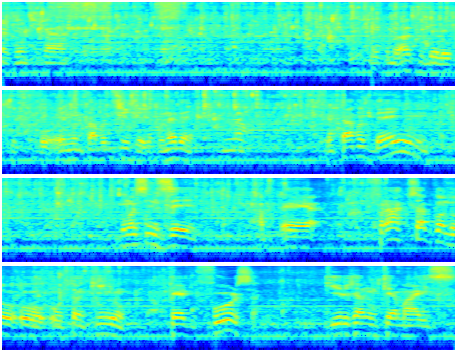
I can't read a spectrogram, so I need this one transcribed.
a gente já olha que beleza que ficou ele não estava desse jeito, né bem? Não ele estava bem, como assim dizer, é, fraco. Sabe quando o, o, tanquinho perde força, que ele já não quer mais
